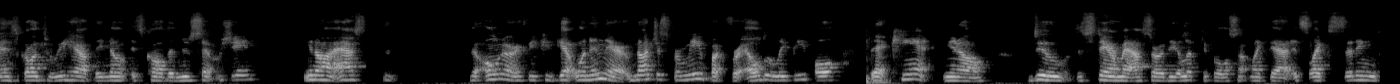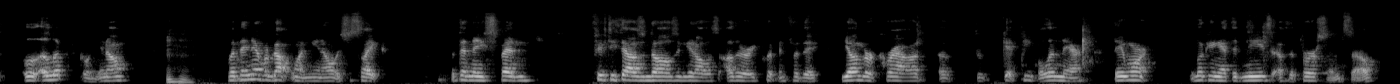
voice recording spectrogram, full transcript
has gone through rehab, they know it's called the NuStep machine. You know, I asked the, the owner if he could get one in there, not just for me, but for elderly people that can't, you know, do the stairmaster or the elliptical or something like that. It's like sitting elliptical, you know Mhm. but they never got one. You know, it's just like, but then they spend fifty thousand dollars and get all this other equipment for the younger crowd of, to get people in there. They weren't looking at the needs of the person. So,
